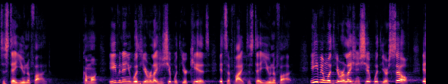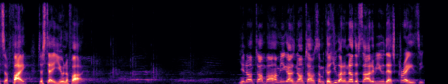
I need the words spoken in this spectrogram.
to stay unified. Come on. Even in, with your relationship with your kids, it's a fight to stay unified. Even with your relationship with yourself, it's a fight to stay unified. You know what I'm talking about? How many of you guys know I'm talking about something? Because you got another side of you that's crazy.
